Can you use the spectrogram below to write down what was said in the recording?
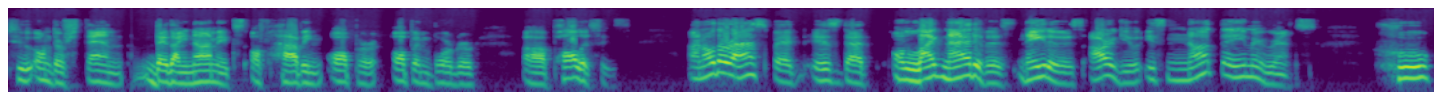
to understand the dynamics of having open, open border uh, policies. Another aspect is that, unlike natives, natives argue, it's not the immigrants who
